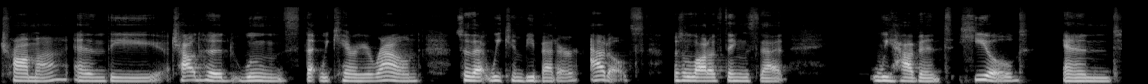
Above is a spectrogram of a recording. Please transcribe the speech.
trauma and the childhood wounds that we carry around so that we can be better adults. There's a lot of things that we haven't healed and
